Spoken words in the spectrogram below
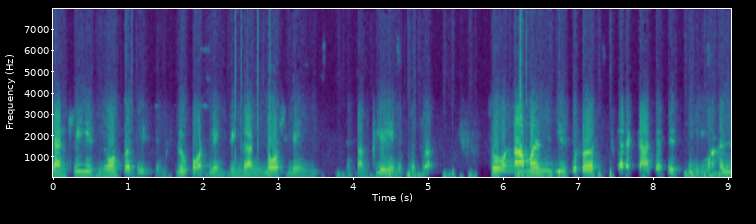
country is known for these things: blue porcelain, pingani, porcelain, and some clay, etc. So Naman is the first correct answer. Says Chini Mahal.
